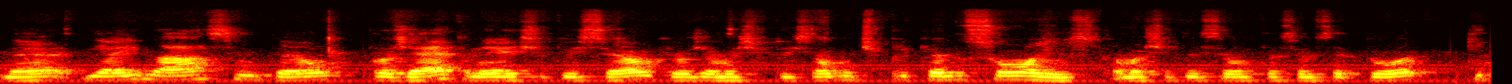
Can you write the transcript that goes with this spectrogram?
Né? E aí nasce então o projeto, né, a instituição, que hoje é uma instituição multiplicando sonhos, é uma instituição do terceiro setor que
